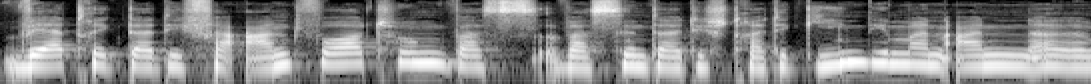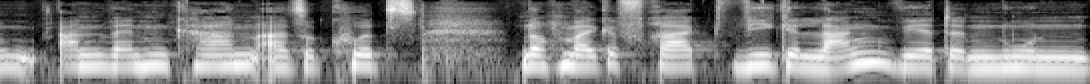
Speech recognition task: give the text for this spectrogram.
wer trägt da die Verantwortung? Was, was sind da die Strategien, die man an, äh, anwenden kann? Also kurz nochmal gefragt, wie gelangen wir denn nun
